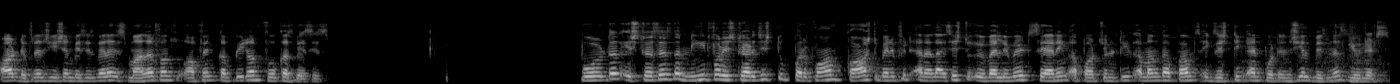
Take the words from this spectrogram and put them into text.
or differentiation basis, whereas smaller firms often compete on focus basis. Porter stresses the need for strategists to perform cost benefit analysis to evaluate sharing opportunities among the firm's existing and potential business units.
